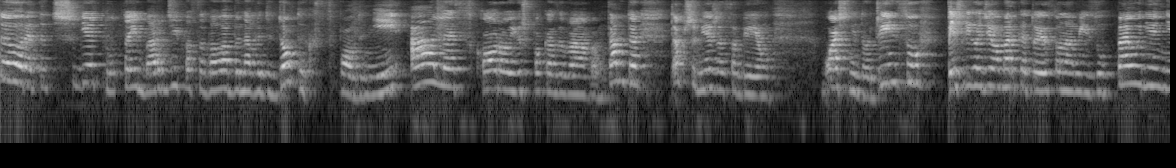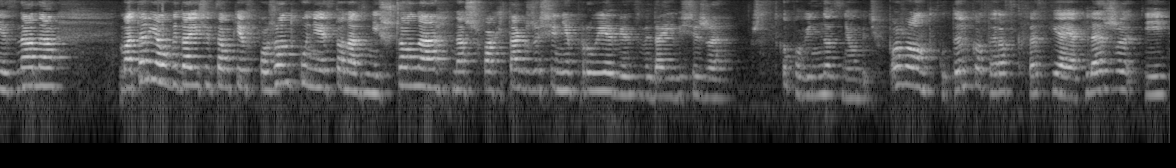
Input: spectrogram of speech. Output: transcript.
teoretycznie tutaj bardziej pasowałaby nawet do tych spodni, ale skoro już pokazywałam Wam tamte, to przymierzę sobie ją właśnie do jeansów. Jeśli chodzi o markę, to jest ona mi zupełnie nieznana. Materiał wydaje się całkiem w porządku, nie jest ona zniszczona, na szwach także się nie pruje, więc wydaje mi się, że wszystko powinno z nią być w porządku, tylko teraz kwestia jak leży i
